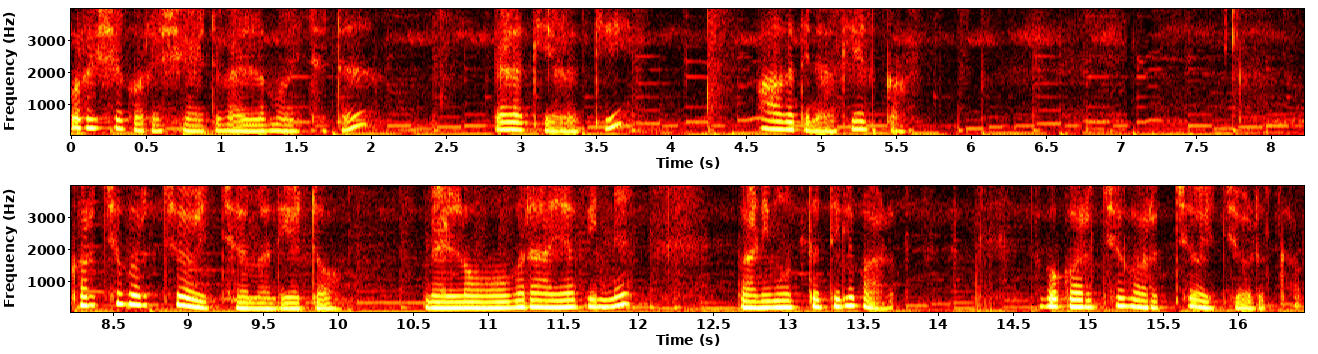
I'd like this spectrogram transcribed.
കുറേശ്ശെ ആയിട്ട് വെള്ളം ഒഴിച്ചിട്ട് ഇളക്കി ഇളക്കി പാകത്തിനാക്കി എടുക്കാം. കുറച്ച് കുറച്ച് ഒഴിച്ചാൽ മതി കേട്ടോ. വെള്ളം ഓവറായാൽ പിന്നെ പണി മൊത്തത്തിൽ പാടും അപ്പോൾ കുറച്ച് കുറച്ച് ഒഴിച്ചു കൊടുക്കാം.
